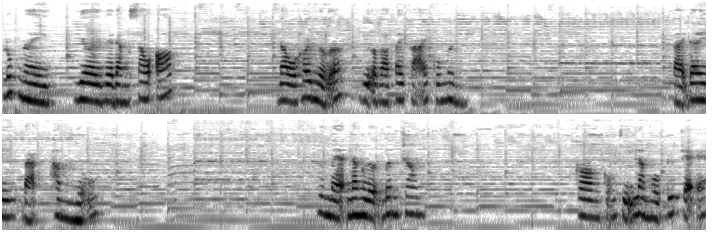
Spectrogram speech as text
lúc này dời về đằng sau ót. Đầu hơi ngửa dựa vào tay phải của mình. Tại đây bạn thầm nhủ. Thưa mẹ năng lượng bên trong, con cũng chỉ là một đứa trẻ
